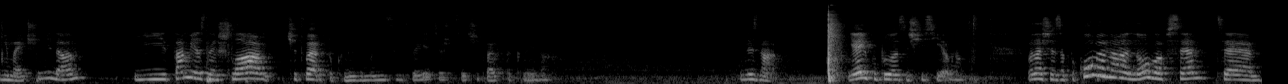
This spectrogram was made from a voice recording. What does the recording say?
Німеччині, да? і там я знайшла четверту книгу. Мені це здається, що це четверта книга. Не знаю. Я її купила за 6 євро. Вона ще запакована, нова, все. Це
